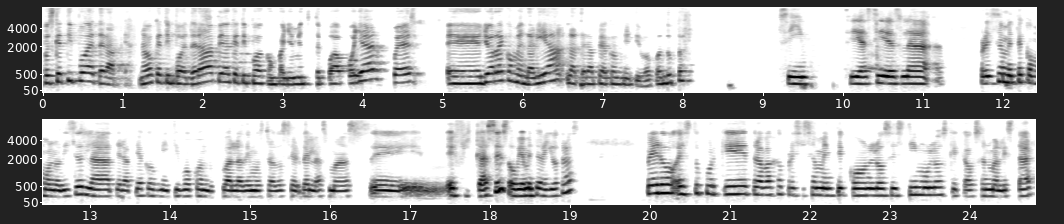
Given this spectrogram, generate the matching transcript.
pues qué tipo de terapia, ¿no? ¿Qué tipo de terapia, qué tipo de acompañamiento te puede apoyar? Pues eh, yo recomendaría la terapia cognitivo-conductual. Sí, sí, así es. La, precisamente como lo dices, la terapia cognitivo-conductual ha demostrado ser de las más eh, eficaces, obviamente hay otras, pero esto porque trabaja precisamente con los estímulos que causan malestar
